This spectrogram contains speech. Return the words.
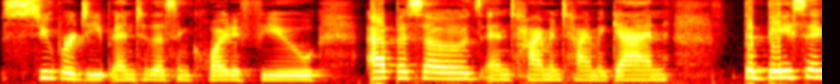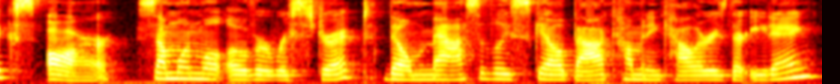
super deep into this in quite a few episodes and time and time again. The basics are someone will over restrict, they'll massively scale back how many calories they're eating.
